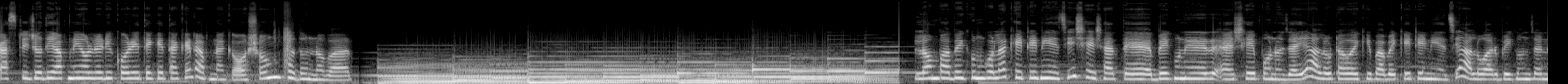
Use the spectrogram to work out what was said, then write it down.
কাজটি যদি আপনি অলরেডি করে থেকে থাকেন, আপনাকে অসংখ্য ধন্যবাদ। লম্বা বেগুনগুলা কেটে নিয়েছি, সেই সাথে বেগুনের শেপ অনুযায়ী আলুটাও একইভাবে কেটে নিয়েছি। আলু আর বেগুন যেন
